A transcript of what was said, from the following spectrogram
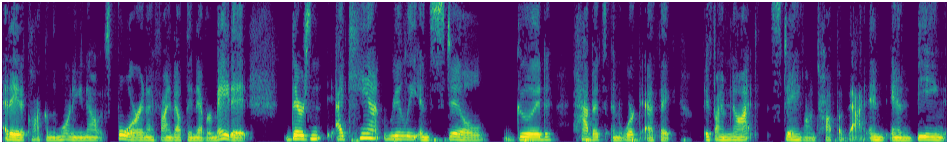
at eight o'clock in the morning and now it's four and I find out they never made it, there's, I can't really instill good habits and work ethic if I'm not staying on top of that and, and being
